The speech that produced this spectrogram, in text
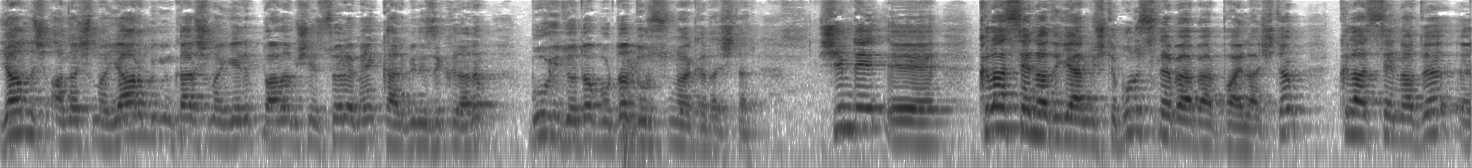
Yanlış anlaşılma. Yarın bir gün karşıma gelip bana bir şey söylemeyin kalbinizi kırarım. Bu videoda burada dursun arkadaşlar. Şimdi e, Klassen adı gelmişti. Bunu sizinle beraber paylaştım. Klassen adı e,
